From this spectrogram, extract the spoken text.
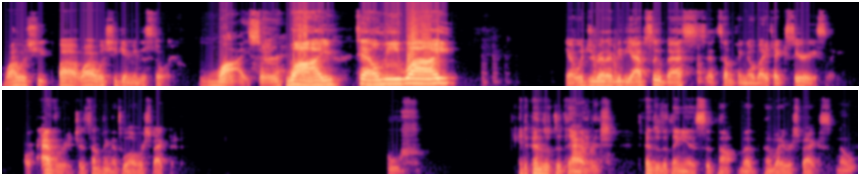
Why would she? Why? Why would she give me the story? Why, sir? Why? Tell me why. Yeah, would you rather be the absolute best at something nobody takes seriously, or average at something that's well respected? Oof. It depends what the thing is. Average. Depends what the thing is that not that nobody respects. Nope.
